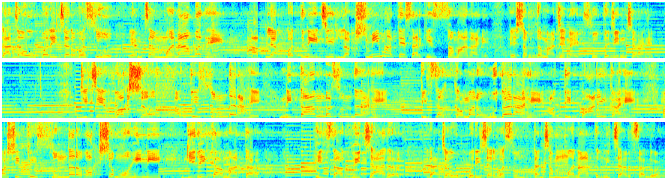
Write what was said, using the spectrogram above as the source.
राजा उपरिचर वसू यांच्या मनामध्ये आपल्या पत्नीची लक्ष्मी मातेसारखी समान आहे. हे शब्द माझे नाहीत सुतजींचे आहेत. जिचे वक्ष अगदी सुंदर आहे नितांब सुंदर आहे. तिचं कमर उदर आहे अगदी बारीक आहे. अशी ती सुंदर वक्ष मोहिनी गिरिका माता. हिचा विचार राजा उपरिचर बसून त्यांच्या मनात विचार चालू आहे.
